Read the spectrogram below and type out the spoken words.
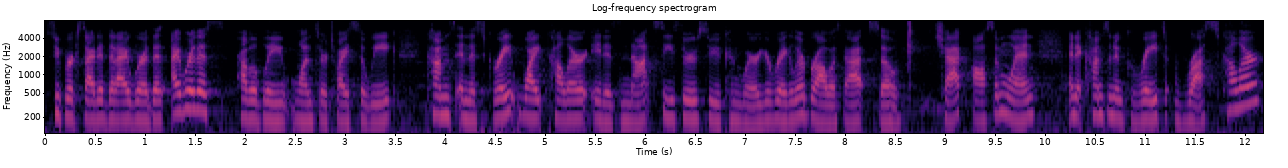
super excited that I wear this. I wear this probably once or twice a week. Comes in this great white color. It is not see-through, so you can wear your regular bra with that. So check, awesome win. And it comes in a great rust color,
